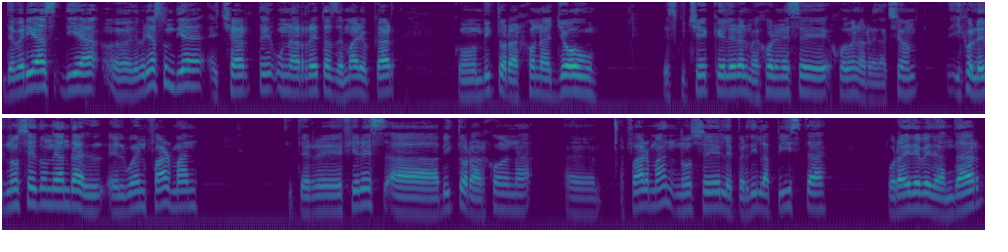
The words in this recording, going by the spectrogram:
Deberías, día, eh, deberías un día echarte unas retas de Mario Kart con Víctor Arjona Joe. Escuché que él era el mejor en ese juego en la redacción. Híjole, no sé dónde anda el, buen Farman. Si te refieres a Víctor Arjona eh, Farman, no sé, le perdí la pista. Por ahí debe de andar.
